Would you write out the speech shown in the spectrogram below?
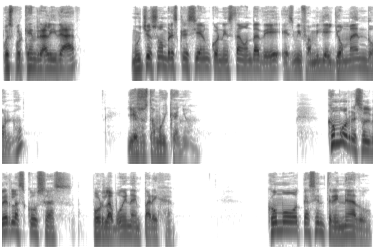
Pues porque en realidad muchos hombres crecieron con esta onda de es mi familia y yo mando, ¿no? Y eso está muy cañón. ¿Cómo resolver las cosas por la buena en pareja? ¿cómo te has entrenado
